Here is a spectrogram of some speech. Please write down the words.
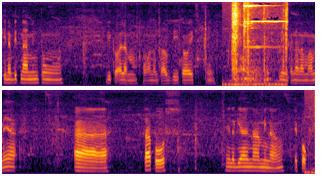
kinabit namin tong hindi ko alam kung anong tawag dito. Explain. Explain ko na lang mamaya. Ah tapos nilagyan namin ng epoxy.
